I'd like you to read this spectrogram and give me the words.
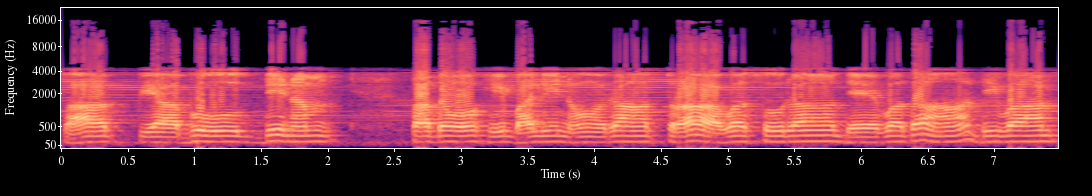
साप्यभूद्दिनम् ततो हि बलिनो रात्रावसुरा देवता दिवान्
